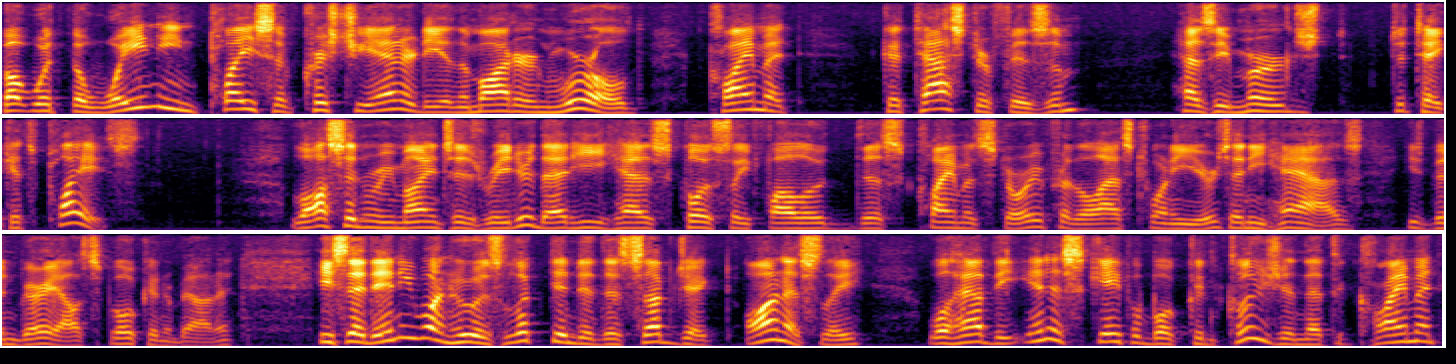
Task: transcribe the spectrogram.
but with the waning place of Christianity in the modern world, climate catastrophism has emerged to take its place. Lawson reminds his reader that he has closely followed this climate story for the last 20 years, and he has. He's been very outspoken about it. He said anyone who has looked into this subject honestly will have the inescapable conclusion that the climate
